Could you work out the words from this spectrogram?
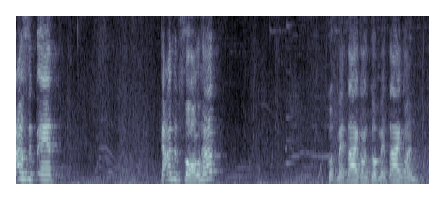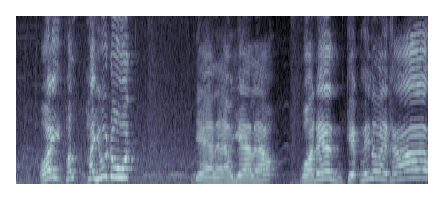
91 92 ครับ กดไม่ตายก่อนกดไม่ตายก่อน โอ้ยพาพายุดูด แย่แล้วแย่แล้ววอร์เดนเก็บให้หน่อยครับ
